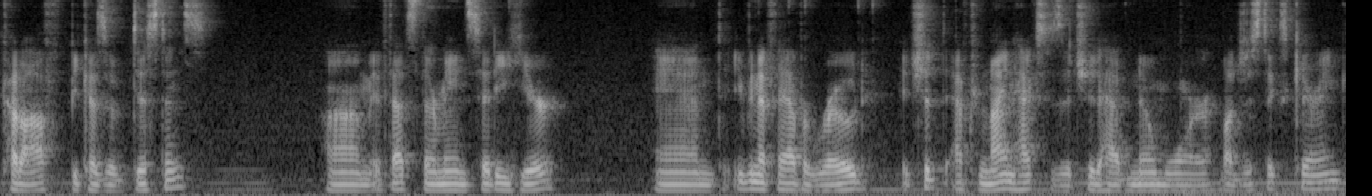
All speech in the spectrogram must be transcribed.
cut off because of distance. Um, if that's their main city here, and even if they have a road, it should after nine hexes it should have no more logistics carrying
